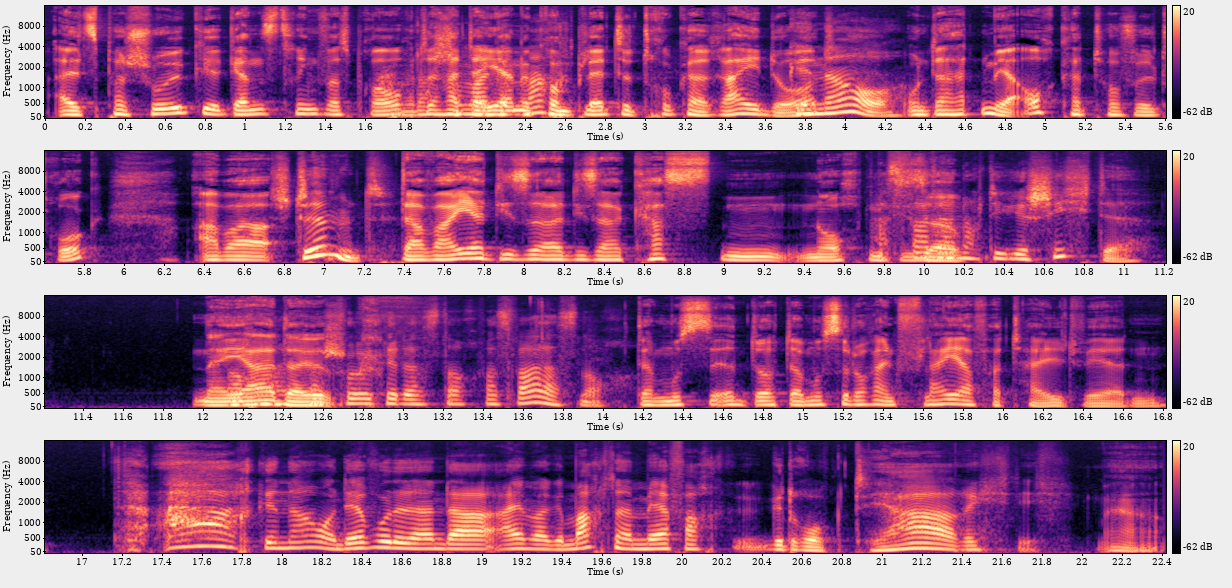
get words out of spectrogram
als Paschulke ganz dringend was brauchte, hat er ja eine gemacht. komplette Druckerei dort. Genau. Und da hatten wir auch Kartoffeldruck. Aber Stimmt. da war ja dieser, dieser Kasten noch mit Was war dieser. da noch die Geschichte? Naja, da, Herr Schulke das noch? Was war das noch? da, musste doch, da musste doch ein Flyer verteilt werden. Ach, genau. Und der wurde dann da einmal gemacht und dann mehrfach gedruckt. Ja, richtig. Ja,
